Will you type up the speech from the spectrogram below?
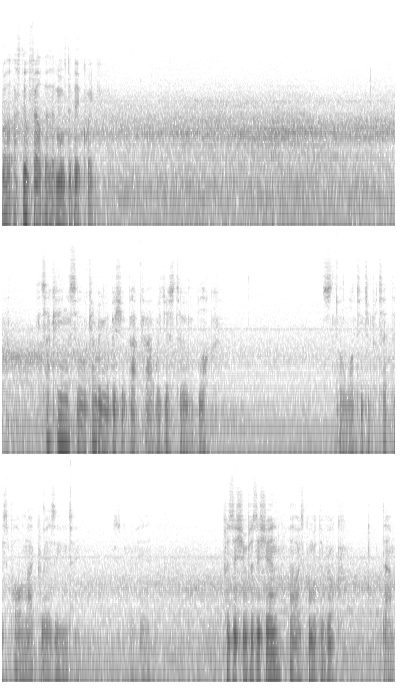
Well, I still felt that they moved a bit quick. Attacking, so we can bring the bishop back, can't we, just to block Still wanting to protect this pawn like crazy, isn't he? Position, position. Oh, he's come with the rook. Damn.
